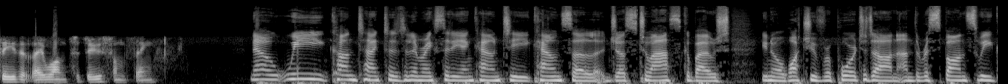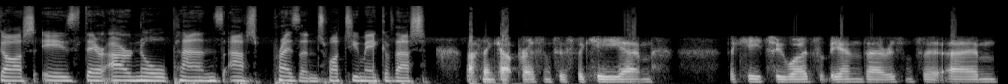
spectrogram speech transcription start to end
see that they want to do something. Now, we contacted Limerick City and County Council just to ask about, you know, what you've reported on, and the response we got is there are no plans at present. What do you make of that? I think at present is the key, um, the key two words at the end there, isn't it? Um,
